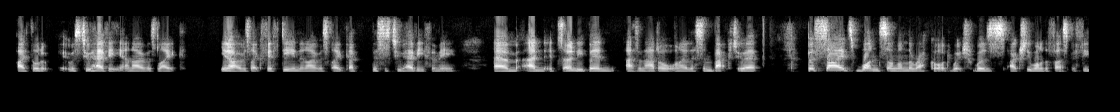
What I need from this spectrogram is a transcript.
I thought it, it was too heavy, and I was like, you know, I was like 15 and I was like, this is too heavy for me. Um, and it's only been as an adult when I listen back to it, besides one song on the record, which was actually one of the first Biffy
